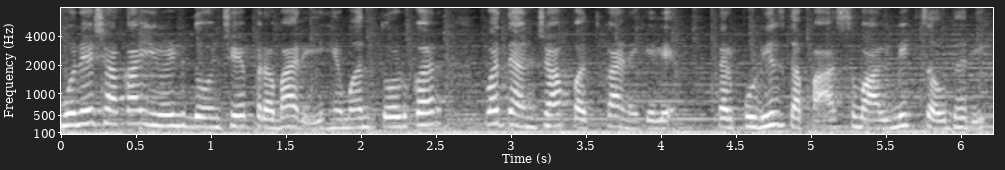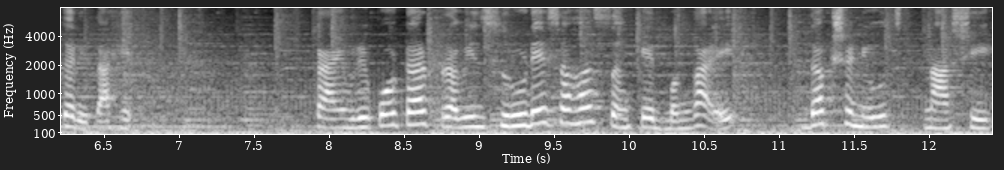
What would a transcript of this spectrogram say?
गुन्हे शाखा युनिट दोनचे प्रभारी हेमंत तोडकर व त्यांच्या पथकाने केले. तर पुढील तपास वाल्मिक चौधरी करीत आहेत क्राईम रिपोर्टर प्रवीण सुरुडेसह संकेत बंगाळे दक्ष न्यूज नाशिक.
